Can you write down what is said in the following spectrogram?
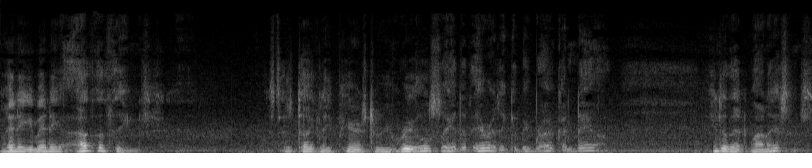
many, many other things. Instead of taking the appearance to be real, see that everything can be broken down into that one essence.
